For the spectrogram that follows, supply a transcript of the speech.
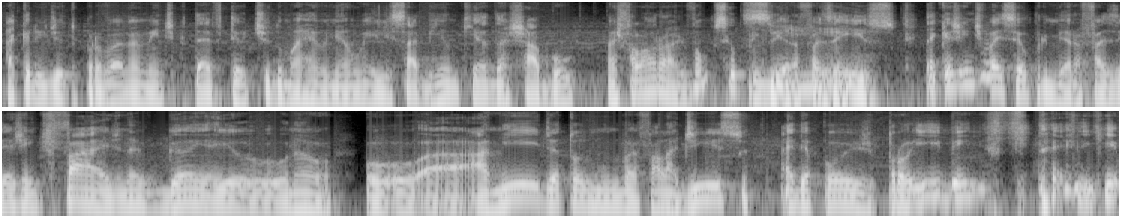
Acredito provavelmente que deve ter tido uma reunião. Eles sabiam que ia dar chabu, mas falaram: olha, vamos ser o primeiro Sim. a fazer isso. É que a gente vai ser o primeiro a fazer, a gente faz, né? Ganha aí o, não, o, a, a, mídia, todo mundo vai falar disso. Aí depois proíbem, né? ninguém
